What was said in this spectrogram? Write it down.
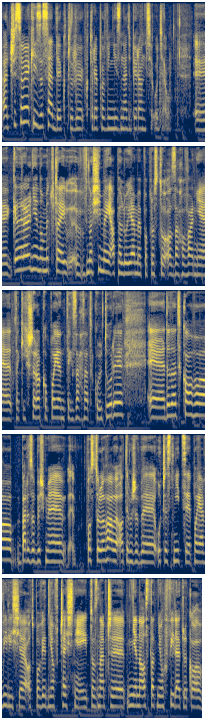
A czy są jakieś zasady, które, które powinni znać biorący udział? Y, generalnie no my tutaj wnosimy i apelujemy po prostu o zachowanie takich szeroko pojętych zasad zasad kultury. E, dodatkowo bardzo byśmy postulowały o tym, żeby uczestnicy pojawili się odpowiednio wcześniej, to znaczy nie na ostatnią chwilę, tylko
